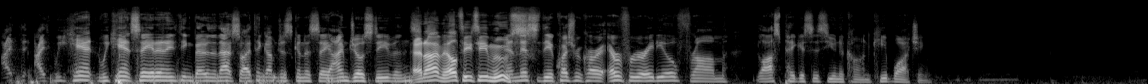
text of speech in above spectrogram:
I, th- I we can't we can't say it anything better than that. So I think I'm just gonna say I'm Joe Stevens. and I'm LTT Moose. And this is the Equestria Inquirer Ever Free Radio from Las Pegasus Unicon. Keep watching.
